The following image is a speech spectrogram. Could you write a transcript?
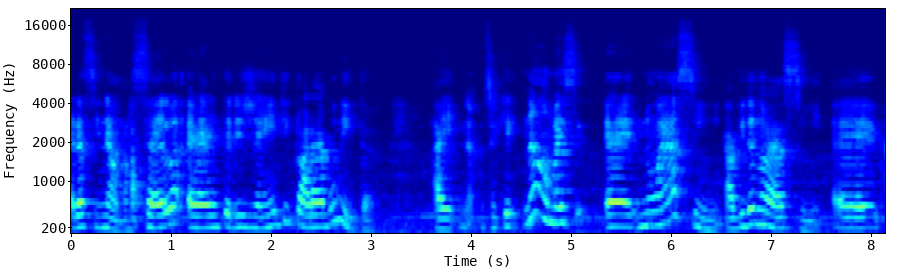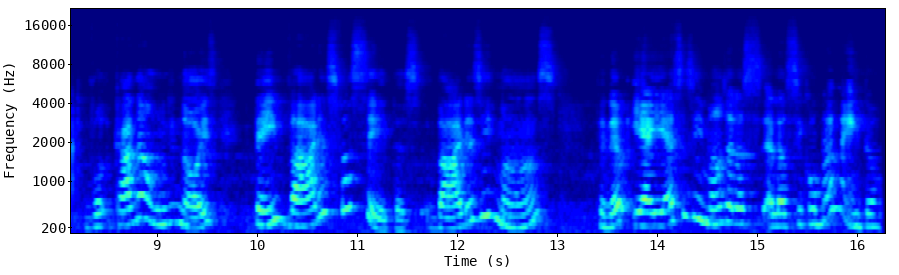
era assim, não, Marcela é inteligente e Clara é bonita. Aí, não, sei que. Não, mas é, não é assim. A vida não é assim. É, cada um de nós tem várias facetas, várias irmãs, entendeu? E aí essas irmãs, elas, elas se complementam.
